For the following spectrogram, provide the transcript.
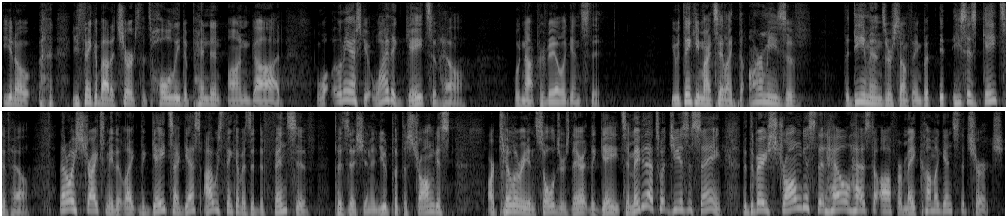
you know, you think about a church that's wholly dependent on God. Well, let me ask you, why the gates of hell would not prevail against it? You would think he might say, like, the armies of the demons or something. But it, he says gates of hell. That always strikes me that, like, the gates, I guess, I always think of as a defensive position, and you'd put the strongest artillery and soldiers there at the gates. And maybe that's what Jesus is saying that the very strongest that hell has to offer may come against the church.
